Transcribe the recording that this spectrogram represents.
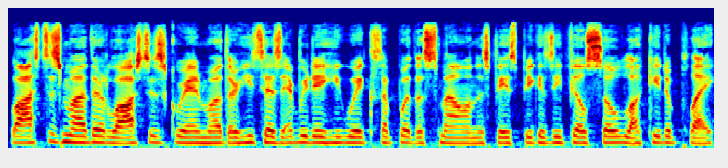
Lost his mother, lost his grandmother. He says every day he wakes up with a smile on his face because he feels so lucky to play.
